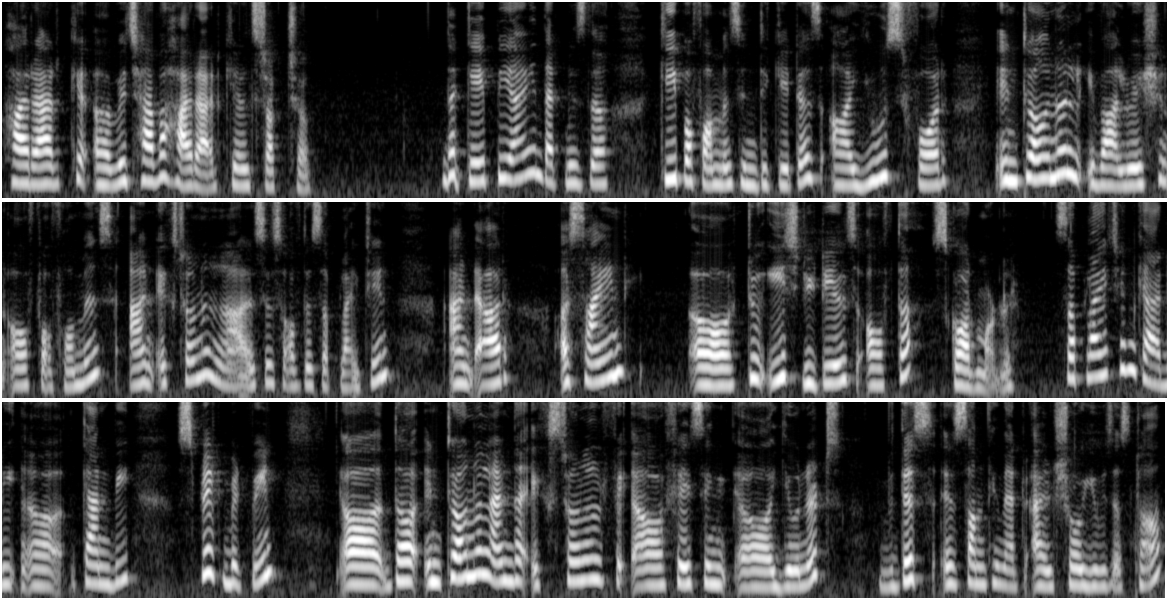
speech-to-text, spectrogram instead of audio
hierarchy uh, which have a hierarchical structure. The KPI that means the key performance indicators are used for internal evaluation of performance and external analysis of the supply chain and are assigned uh, to each details of the SCOR model. Supply chain carry, uh, can be split between uh, the internal and the external fa uh, facing uh, units. This is something that I will show you just now.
